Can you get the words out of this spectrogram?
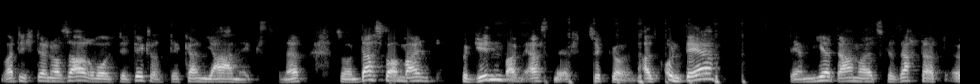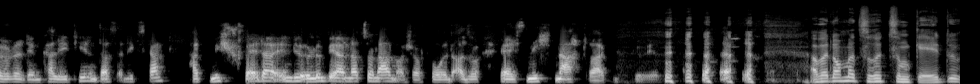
was ich denn noch sagen wollte, der Dickel, der kann ja nichts. Ne? So, und das war mein Beginn beim ersten FC Köln. Also, und der, der mir damals gesagt hat, oder dem Kalli Thielen, dass er nichts kann, hat mich später in die Olympianationalmannschaft geholt. Also er ist nicht nachtragend gewesen. Aber nochmal zurück zum Geld. Du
